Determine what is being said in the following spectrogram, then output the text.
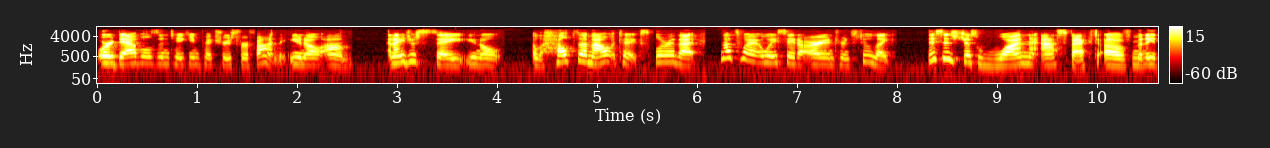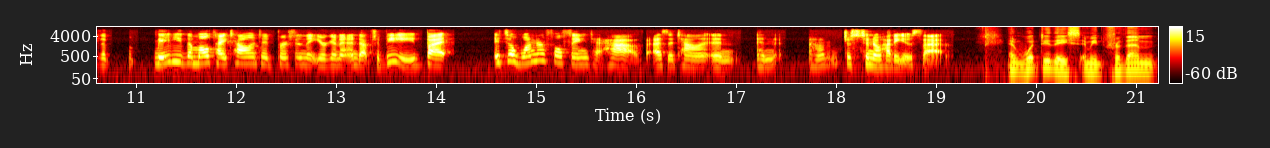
or dabbles in taking pictures for fun, you know. Um, and I just say, you know, help them out to explore that. And that's why I always say to our interns too, like this is just one aspect of many of the maybe the multi-talented person that you're going to end up to be, but it's a wonderful thing to have as a talent and and um, just to know how to use that. And what do they? I mean, for them,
